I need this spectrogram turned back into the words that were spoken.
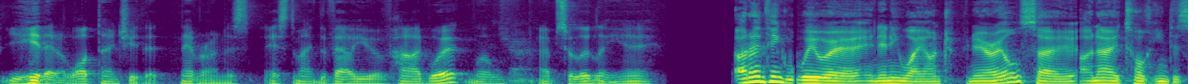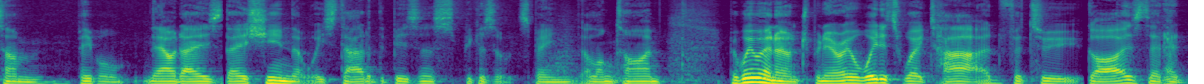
You hear that a lot, don't you? That never underestimate the value of hard work. Well, absolutely, yeah. I don't think we were in any way entrepreneurial. So I know talking to some people nowadays, they assume that we started the business because it's been a long time. But we weren't entrepreneurial. We just worked hard for two guys that had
